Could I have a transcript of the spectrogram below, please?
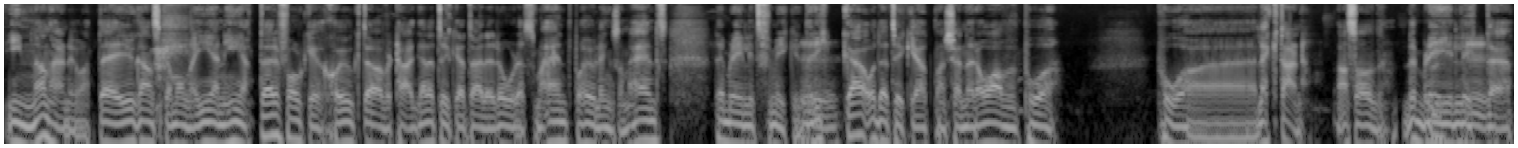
innan här nu, att det är ju ganska många enheter. Folk är sjukt övertaggade, tycker att det här är det roligaste som har hänt på hur länge som helst. Det blir lite för mycket dricka och det tycker jag att man känner av på, på uh, läktaren. Alltså, det blir lite...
